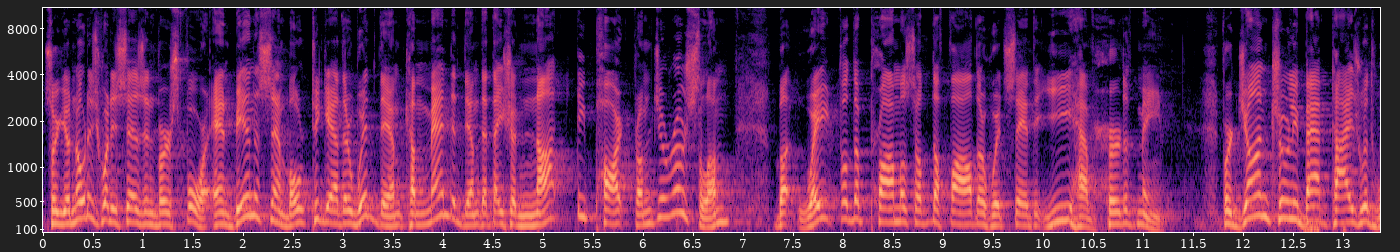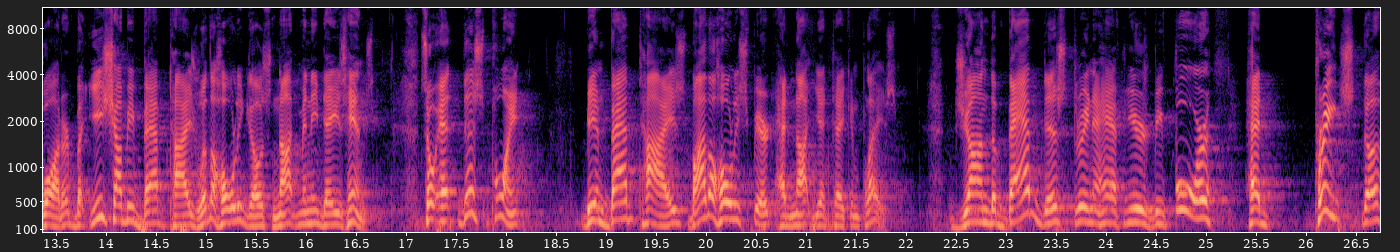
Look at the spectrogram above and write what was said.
So you'll notice what it says in verse 4 And being assembled together with them, commanded them that they should not depart from Jerusalem, but wait for the promise of the Father, which said that ye have heard of me. For John truly baptized with water, but ye shall be baptized with the Holy Ghost not many days hence. So at this point, being baptized by the Holy Spirit had not yet taken place. John the Baptist, three and a half years before, had preached the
